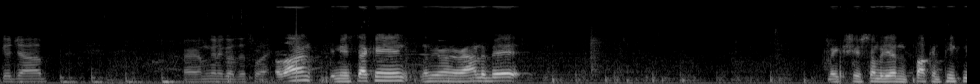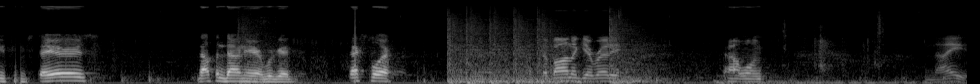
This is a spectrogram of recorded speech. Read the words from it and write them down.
Good job. Alright, I'm gonna go this way. Hold on. Give me a second. Let me run around a bit. Make sure somebody doesn't fucking peek me from stairs. Nothing down here. We're good. Next floor. Hibana, get ready. Got one. Nice.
